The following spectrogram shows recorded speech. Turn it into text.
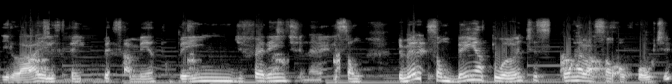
E lá eles têm um pensamento bem diferente, né? Eles são, primeiro, eles são bem atuantes com relação ao coach,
